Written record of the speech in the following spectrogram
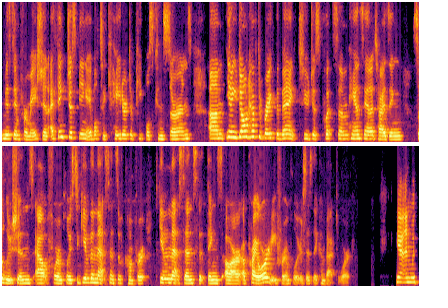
misinformation. I think just being able to cater to people's concerns, um, you know, you don't have to break the bank to just put some hand sanitizing solutions out for employees to give them that sense of comfort, to give them that sense that things are a priority for employers as they come back to work. Yeah, and with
